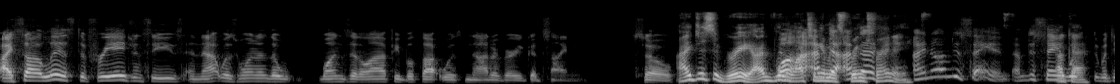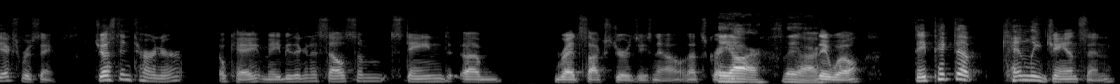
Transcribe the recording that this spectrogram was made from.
I saw a list of free agencies, and that was one of the ones that a lot of people thought was not a very good signing. So I disagree. I've been Well, watching I'm him in not- I'm spring not- training. I know. I'm just saying. I'm just saying Okay. what, what the experts saying. Justin Turner. Okay, maybe they're going to sell some stained um, Red Sox jerseys now. That's great. They are. They are. They will. They picked up Kenley Jansen.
